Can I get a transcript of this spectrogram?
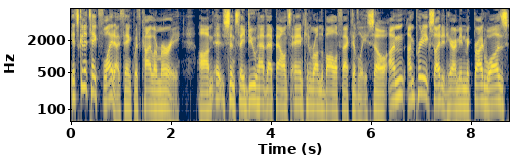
it's going to take flight, I think, with Kyler Murray, um, eh, since they do have that balance and can run the ball effectively. So I'm I'm pretty excited here. I mean, McBride was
